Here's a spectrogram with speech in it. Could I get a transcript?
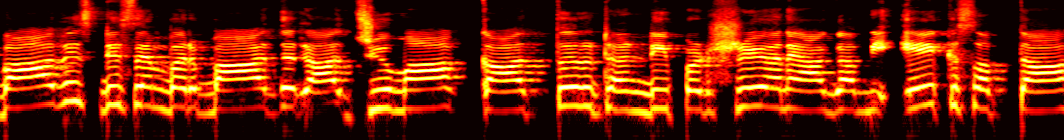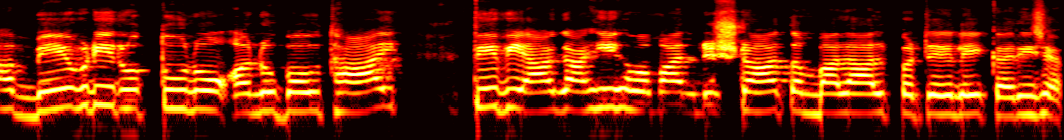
બાવીસ ડિસેમ્બર બાદ રાજ્યમાં કાતર ઠંડી પડશે અને આગામી એક સપ્તાહ બેવડી ઋતુનો અનુભવ થાય તેવી આગાહી હવામાન નિષ્ણાત અંબાલાલ પટેલે કરી છે.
